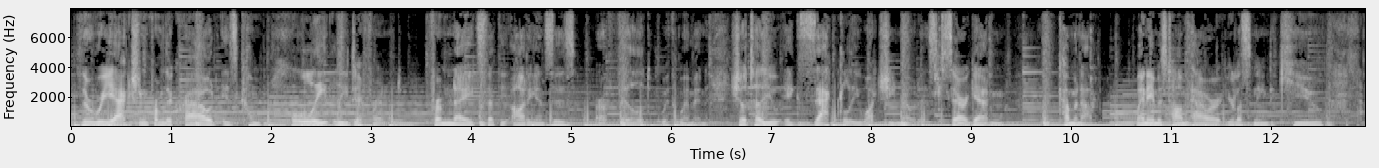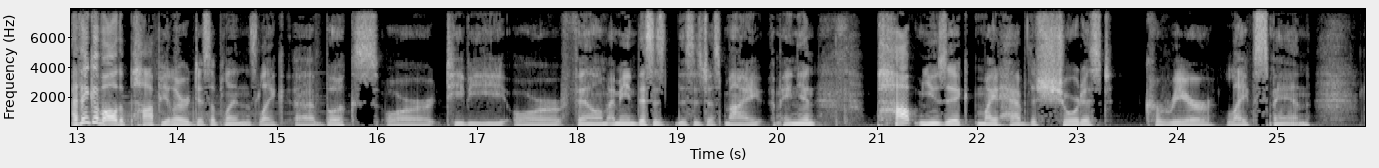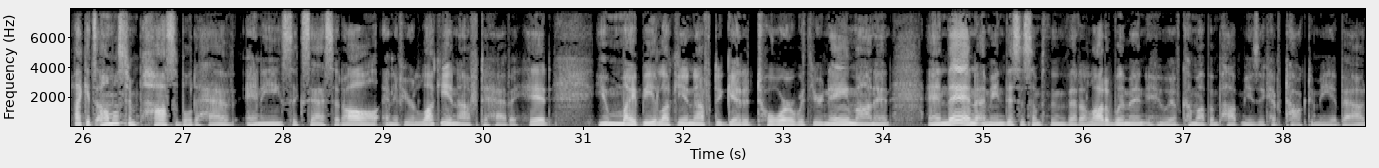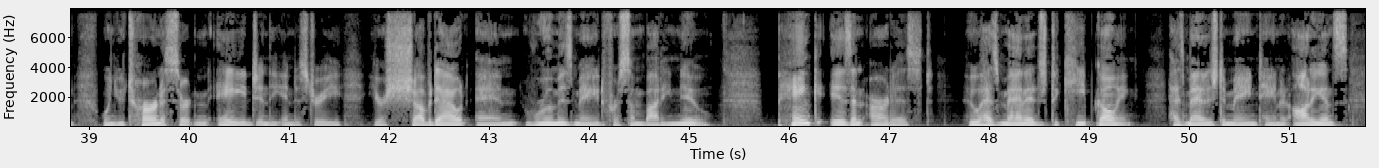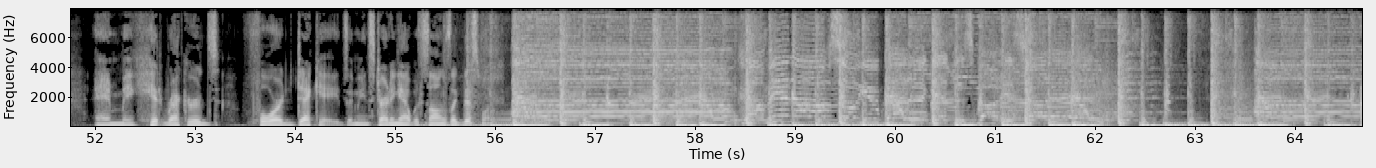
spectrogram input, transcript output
the reaction from the crowd is completely different from nights that the audiences are filled with women. She'll tell you exactly what she noticed. Sarah Gadon, coming up. My name is Tom Power. You're listening to Q. I think of all the popular disciplines like uh, books or TV or film. I mean, this is this is just my opinion. Pop music might have the shortest career lifespan. Like it's almost impossible to have any success at all. And if you're lucky enough to have a hit, you might be lucky enough to get a tour with your name on it. And then, I mean, this is something that a lot of women who have come up in pop music have talked to me about. When you turn a certain age in the industry, you're shoved out and room is made for somebody new. Pink is an artist who has managed to keep going, has managed to maintain an audience and make hit records for decades. I mean, starting out with songs like this one.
